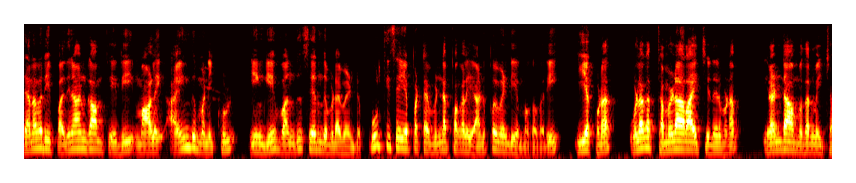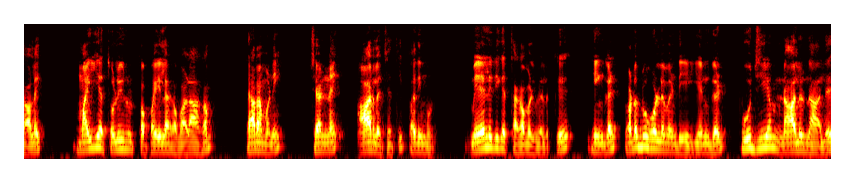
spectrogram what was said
ஜனவரி பதினான்காம் தேதி மாலை ஐந்து மணிக்குள் இங்கே வந்து சேர்ந்துவிட வேண்டும். பூர்த்தி செய்யப்பட்ட விண்ணப்பங்களை அனுப்ப வேண்டிய முகவரி இயக்குனர் உலக தமிழாராய்ச்சி நிறுவனம் இரண்டாம் முதன்மை சாலை மைய தொழில்நுட்ப பயிலக வளாகம் தரமணி சென்னை ஆறு லட்சத்தி பதிமூணு. மேலதிக தகவல்களுக்கு நீங்கள் தொடர்பு கொள்ள வேண்டிய எண்கள் பூஜ்ஜியம் நாலு நாலு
